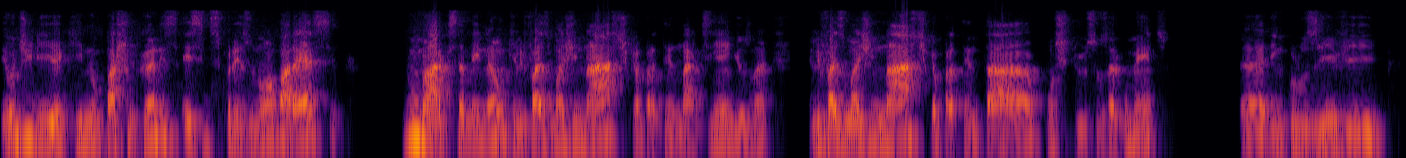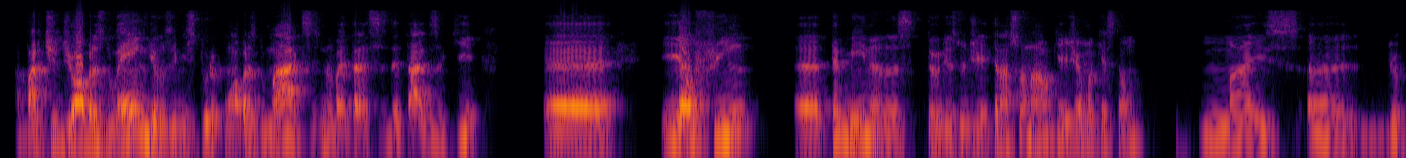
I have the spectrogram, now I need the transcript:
eu diria que no Pachucanes esse desprezo não aparece, no Marx também não, que ele faz uma ginástica para ter Marx e Engels, né? Ele faz uma ginástica para tentar constituir os seus argumentos, é, inclusive a partir de obras do Engels e mistura com obras do Marx. A gente não vai entrar nesses detalhes aqui, é, e, ao fim, é, termina nas teorias do direito internacional, que aí já é uma questão mais uh, de,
